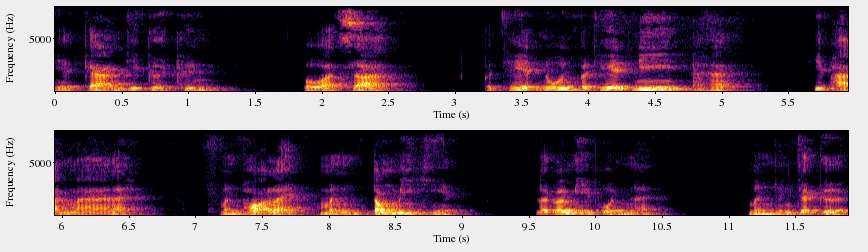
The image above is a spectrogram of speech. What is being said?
เหตุการณ์ที่เกิดขึ้น ประวัติศาสตร์ ประเทศนู้นประเทศนี้นะฮะที่ผ่านมานะ มันเพราะอะไรมันต้องมีเหตุ แล้วก็มีผลนะ มันถึงจะเกิด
